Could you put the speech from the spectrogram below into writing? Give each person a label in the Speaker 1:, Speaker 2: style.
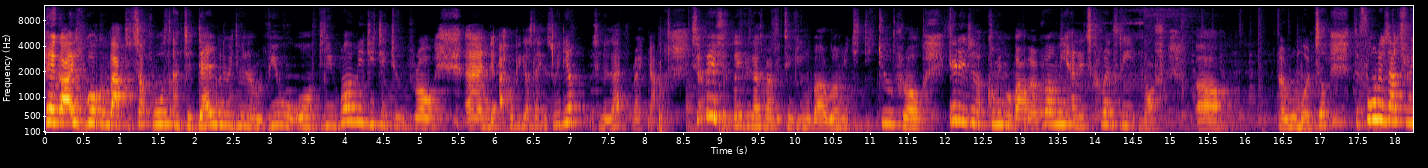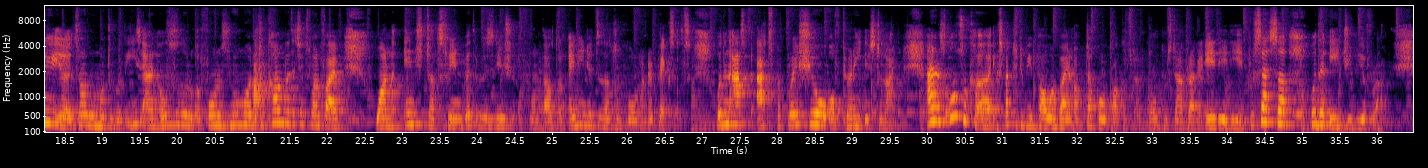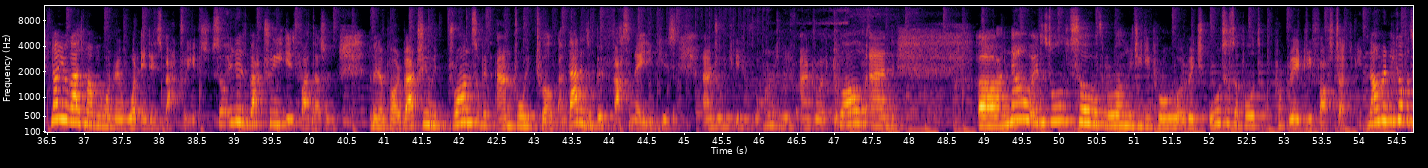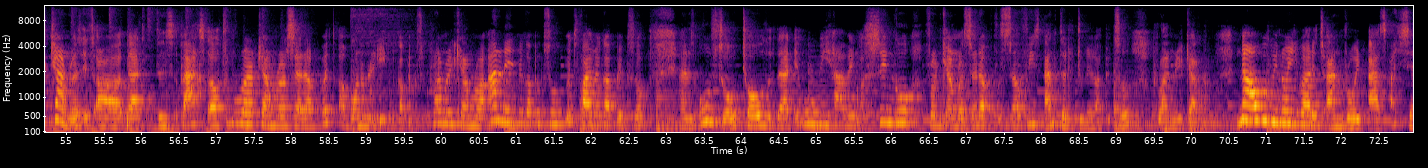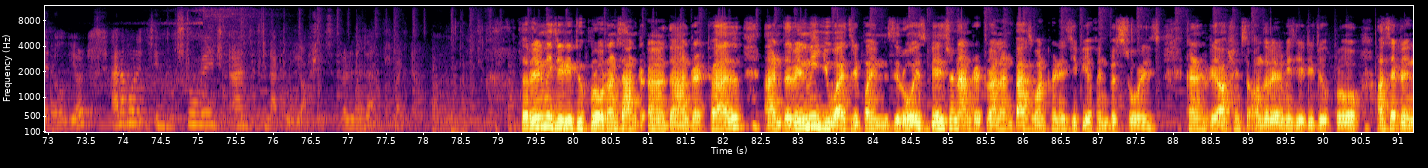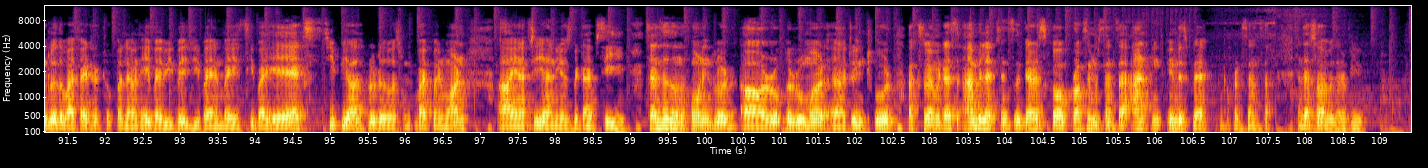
Speaker 1: Hey guys, welcome back to Suck World and today we're going to be doing a review of the Realme GT2 Pro and I hope you guys like this video. Let's do that right now. So basically, if you guys might be thinking about Realme GT2 Pro, it is an upcoming mobile by Realme and it's currently not um, a rumored. So the phone is actually uh, it's not rumored to release, and also the phone is rumored to come with a 6.51 inch touchscreen with resolution of 1080 to 2400 pixels, with an aspect ratio of 20 is to 9, and it's also uh, expected to be powered by an octa-core Qualcomm Snapdragon 888 processor with an 8 GB of RAM. Now you guys might be wondering what it is battery is. So it is battery is 5000 mAh battery with runs with Android 12, and that is a bit fascinating because Android it runs with Android 12 and uh, now it is also with Realme GT Pro, which also supports proprietary fast charging. Now, when we go for the cameras, it's uh, that this packs a triple rear camera setup with a 108 megapixel primary camera and an 8 megapixel with 5 megapixel, and it's also told that it will be having a single front camera setup for selfies and 32 megapixel primary camera. Now we'll be knowing about its Android, as I said earlier, and about its inbuilt storage and its connectivity options. Let's do that right now.
Speaker 2: The Realme GT2 Pro runs and, uh, the Android 12 and the Realme UI 3.0 is based on Android 12 and packs 120GB of inbuilt storage. Connectivity options on the Realme GT2 Pro are set to include the Wi-Fi 802.11, A by B by G by N by C by AX, GPS, Bluetooth 5.1, uh, NFC and USB Type-C. Sensors on the phone include uh, rumored uh, to include accelerometers, ambient sensor, gyroscope, proximity sensor and in-display in fingerprint sensor. And that's all with the review.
